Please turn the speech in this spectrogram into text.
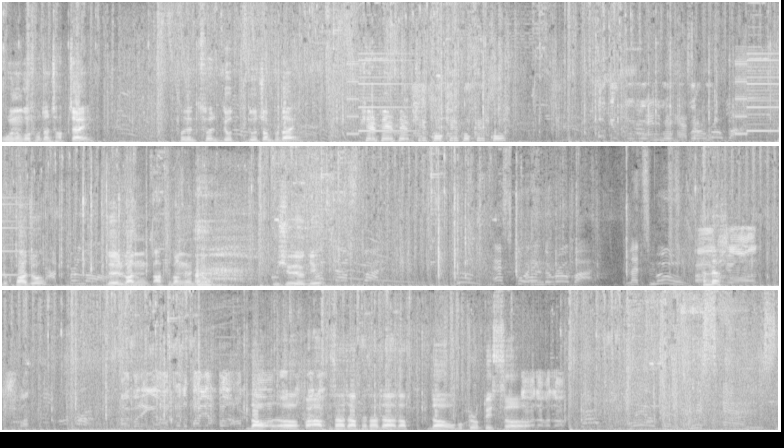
오는 거 소전 잡자잉? 소전 소전 노, 노 점프다잉? 필필필 키리코 키리코 키리코. 키리코 봐줘. 내일 막, 앞에 막는 중. 루시우 여기 Let's move. 한대 아, 이번에 이거 앞에서 빨리 한번 나 어, 빠- 앞에서 하자 앞에서 하자. 나, 나 오버클럭도 있어. 가자 가자 This ends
